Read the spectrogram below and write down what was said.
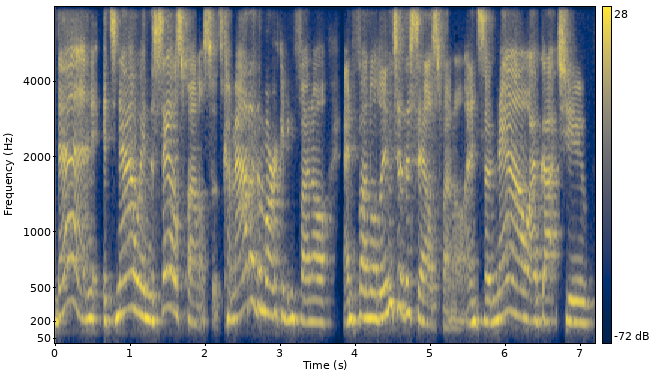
then it's now in the sales funnel. So it's come out of the marketing funnel and funneled into the sales funnel. And so now i've got to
